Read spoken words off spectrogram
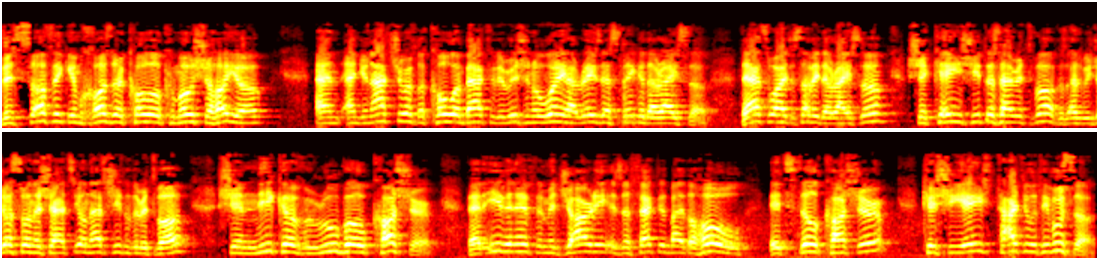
The sofek im chazar kol kamo shahaya, and, and you're not sure if the kol went back to the original way, hareza steka daraisa. That's why it's a Savik Daraisa, Shekein Shitas HaRitva, because as we just saw in the Sharatzion, that's Shita the Ritva, Shemnika V'rubo Kosher, that even if the majority is affected by the hole, it's still kosher, Kishiyesh Tartu Tivusa,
